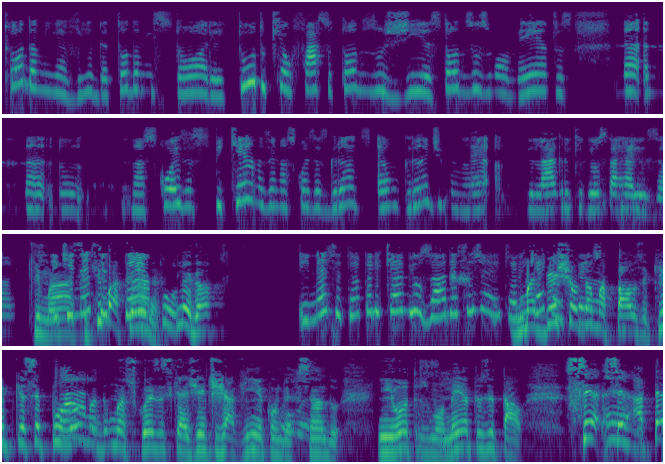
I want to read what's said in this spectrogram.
toda a minha vida, toda a minha história e tudo que eu faço todos os dias, todos os momentos, na, na, no, nas coisas pequenas e nas coisas grandes, é um grande milagre que Deus está realizando. Que massa, e que, nesse que bacana, tempo, que legal. E nesse tempo ele quer me usar desse jeito. Mas deixa eu dar uma pausa aqui, porque você pulou Claro. uma, umas coisas que a gente já vinha conversando em outros momentos e tal. Cê, cê- Ah. até,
